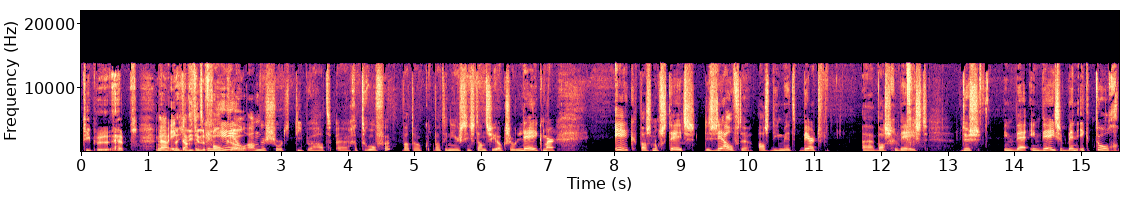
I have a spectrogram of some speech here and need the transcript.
type hebt. Nou, ik dat dacht je niet dat in ik de een valkuil... heel ander soort type had getroffen. Wat, ook, wat in eerste instantie ook zo leek. Maar ik was nog steeds dezelfde als die met Bert was geweest. Dus in, we- in wezen ben ik toch...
